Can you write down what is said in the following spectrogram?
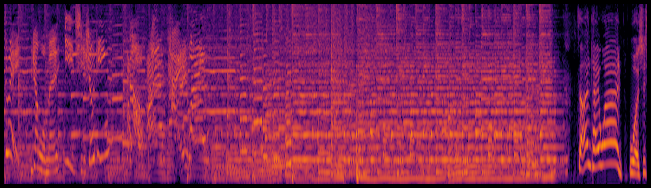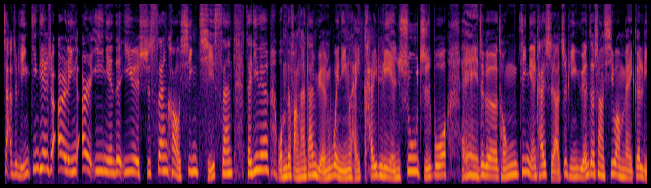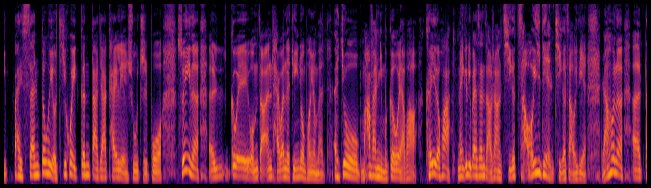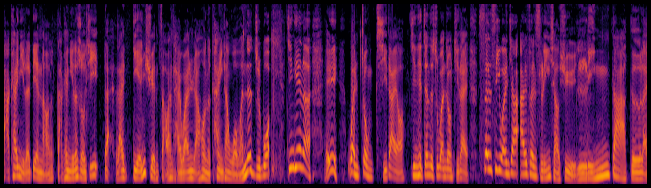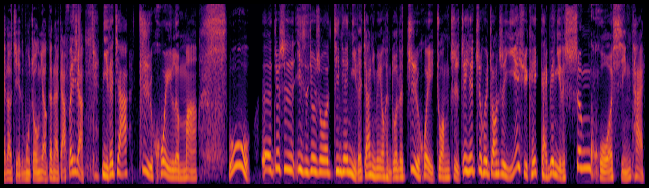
对，让我们一起收听《早安台湾》。我是夏志平。今天是二零二一年的一月十三号，星期三。在今天，我们的访谈单元为您来开脸书直播。哎，这个从今年开始啊，志平原则上希望每个礼拜三都会有机会跟大家开脸书直播。所以呢，呃，各位我们早安台湾的听众朋友们，哎，就麻烦你们各位好不好？可以的话，每个礼拜三早上起个早一点，起个早一点，然后呢，呃，打开你的电脑，打开你的手机，来来点。选早安台湾，然后呢，看一看我们的直播。今天呢，哎，万众期待哦！今天真的是万众期待。三 C 玩家 iPhone 林小旭林大哥来到节目中，要跟大家分享：你的家智慧了吗？哦，呃，就是意思就是说，今天你的家里面有很多的智慧装置，这些智慧装置也许可以改变你的生活形态。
